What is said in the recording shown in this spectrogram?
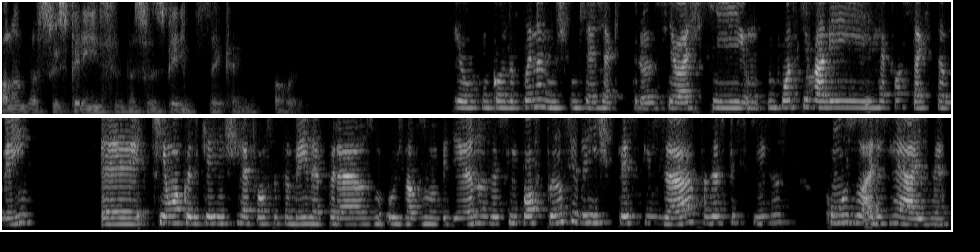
falando da sua experiência, das suas experiências aí, Karina, por favor. Eu concordo plenamente com o que a Jaque trouxe. Eu acho que um ponto que vale reforçar aqui também é, que é uma coisa que a gente reforça também, né, para os, os novos mobilianos, essa importância da gente pesquisar, fazer as pesquisas com usuários reais, né?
